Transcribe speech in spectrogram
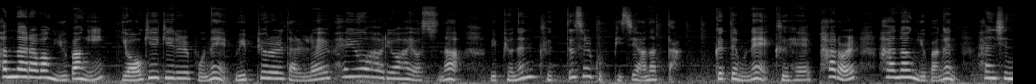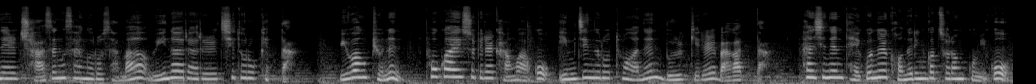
한나라 왕 유방이 여기기를 보내 위표를 달래 회유하려 하였으나 위표는 그 뜻을 굽히지 않았다. 그 때문에 그해 8월 한왕 유방은 한신을 좌승상으로 삼아 위나라를 치도록 했다. 위왕표는 포가의 수비를 강화하고 임진으로 통하는 물길을 막았다. 한신은 대군을 거느린 것처럼 꾸미고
